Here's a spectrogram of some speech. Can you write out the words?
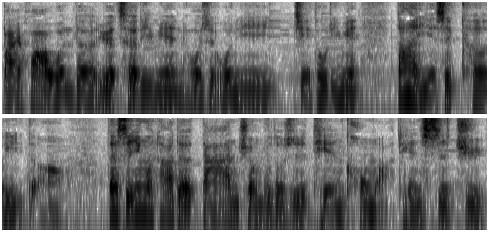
白话文的阅册里面，或者是文艺解读里面，当然也是可以的啊。但是因为它的答案全部都是填空嘛，填诗句，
